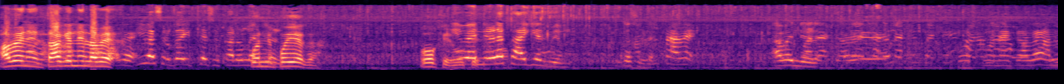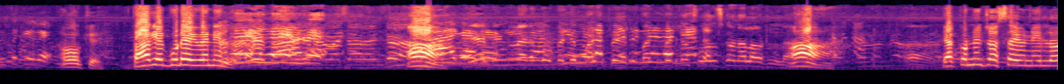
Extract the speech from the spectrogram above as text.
అవే నీళ్ళు తాగే నీళ్ళు అవే. కొన్ని పోయాక. Okay okay. నీళ్ళే తాగేది మేము. ఓకే. తాగే కూడా ఇవే నీళ్ళు. ఎక్కడి నుంచి వస్తాయి నీళ్ళు?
